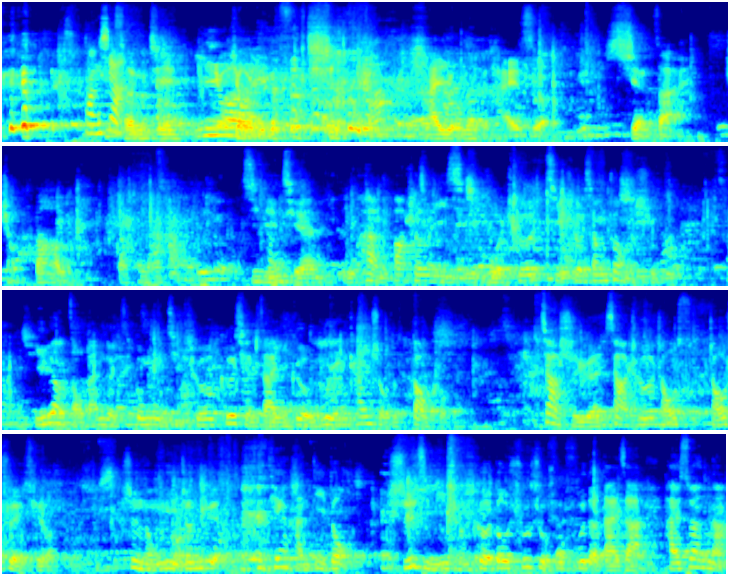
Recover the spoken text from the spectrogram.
往下。曾经有一个父亲，还有那个孩子，现在长大了。几年前，武汉发生了一起火车汽车相撞的事故，一辆早班的公共汽车搁浅在一个无人看守的道口，驾驶员下车找找水去了。是农历正月，天寒地冻，十几名乘客都舒舒服服地待在还算暖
